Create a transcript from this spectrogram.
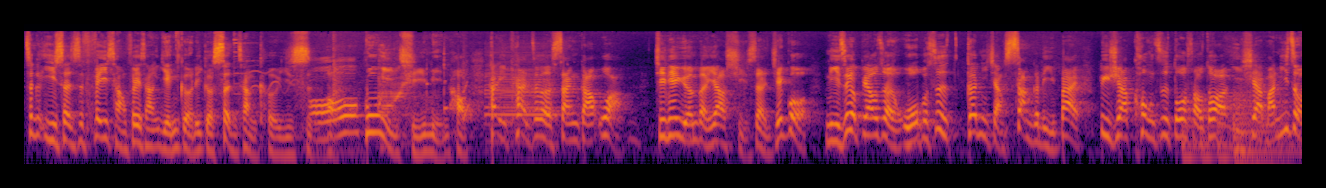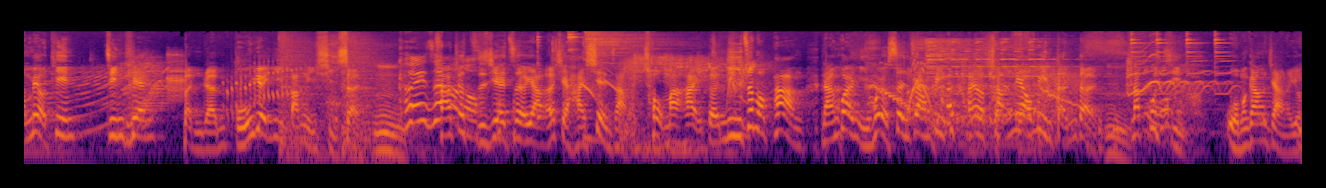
这个医生是非常非常严格的一个肾脏科医师，哦，孤以其名，哈，他一看这个三高，哇。今天原本要洗肾，结果你这个标准，我不是跟你讲上个礼拜必须要控制多少多少以下吗？你怎么没有听？今天本人不愿意帮你洗肾，嗯，可以这样，他就直接这样，而且还现场臭骂他一顿。你这么胖，难怪你会有肾脏病，还有糖尿病等等。嗯，那不仅我们刚刚讲了有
